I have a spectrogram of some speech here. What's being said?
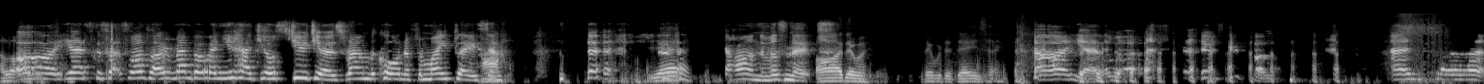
Oh it- yes, because that's one. I remember when you had your studios round the corner from my place Ah, yeah. in Gahan, wasn't it? Oh, they were they were the days, eh? Ah, yeah, they were. it was good fun. And uh,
